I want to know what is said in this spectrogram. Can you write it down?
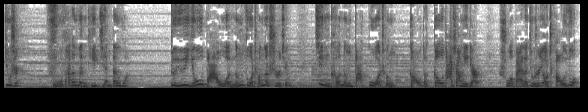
就是复杂的问题简单化。对于有把握能做成的事情，尽可能把过程搞得高大上一点说白了就是要炒作，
